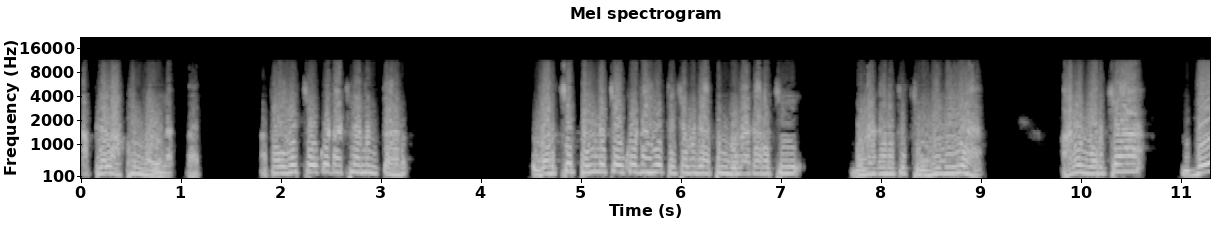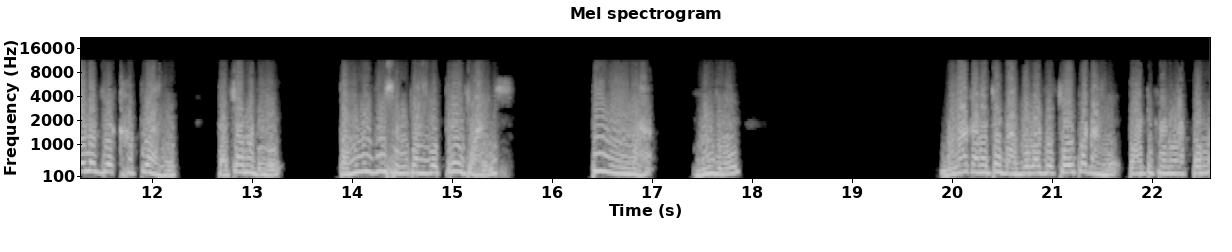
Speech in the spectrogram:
आपल्याला आखून द्यावे लागतात. आता हे चौकट आखल्यानंतर वरचं पहिलं चौकट आहे त्याच्यामध्ये आपण गुणाकाराची गुणाकाराचं चिन्ह लिहूया. आणि वरच्या दोन जे खाते आहेत त्याच्यामध्ये पहिली जी संख्या आहे त्रेचाळीस ती लिहूया म्हणजे गुणाकाराच्या बाजूला जो चौकट आहे त्या ठिकाणी आपण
